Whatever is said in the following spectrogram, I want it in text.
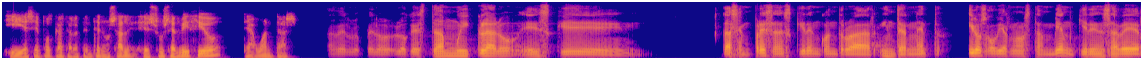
y ese podcast de repente no sale. Es su servicio te aguantas. A ver pero lo que está muy claro es que las empresas quieren controlar internet y los gobiernos también quieren saber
